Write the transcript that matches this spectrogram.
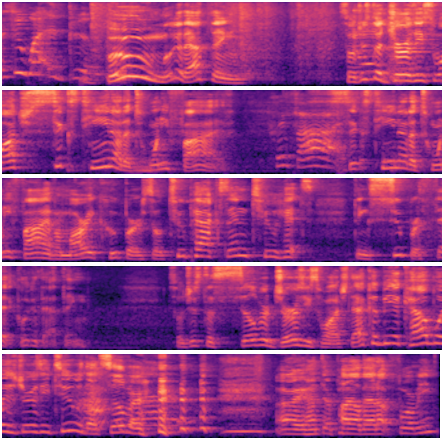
I see white and blue. Boom! Look at that thing. So just a jersey swatch. 16 out of 25. 25. 16 out of 25. Amari Cooper. So two packs in, two hits. Thing's super thick. Look at that thing. So just a silver jersey swatch. That could be a Cowboys jersey too with that silver. All right, Hunter, pile that up for me.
